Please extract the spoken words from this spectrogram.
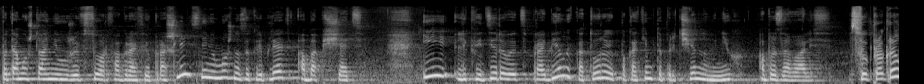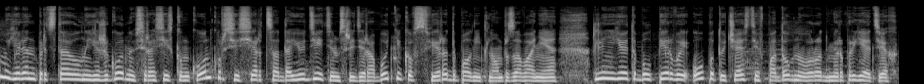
потому что они уже всю орфографию прошли, с ними можно закреплять, обобщать и ликвидировать пробелы, которые по каким-то причинам у них образовались. Свою программу Елена представила на ежегодном всероссийском конкурсе «Сердце отдаю детям» среди работников сферы дополнительного образования. Для нее это был первый опыт участия в подобного рода мероприятиях.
